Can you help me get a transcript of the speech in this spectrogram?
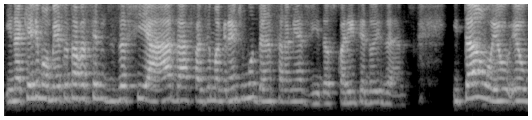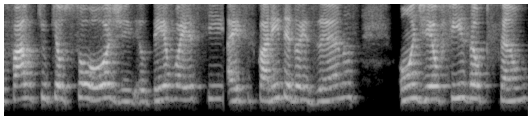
E naquele momento eu estava sendo desafiada a fazer uma grande mudança na minha vida aos 42 anos. Então, eu, eu falo que o que eu sou hoje, eu devo a, esse, a esses 42 anos onde eu fiz a opção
